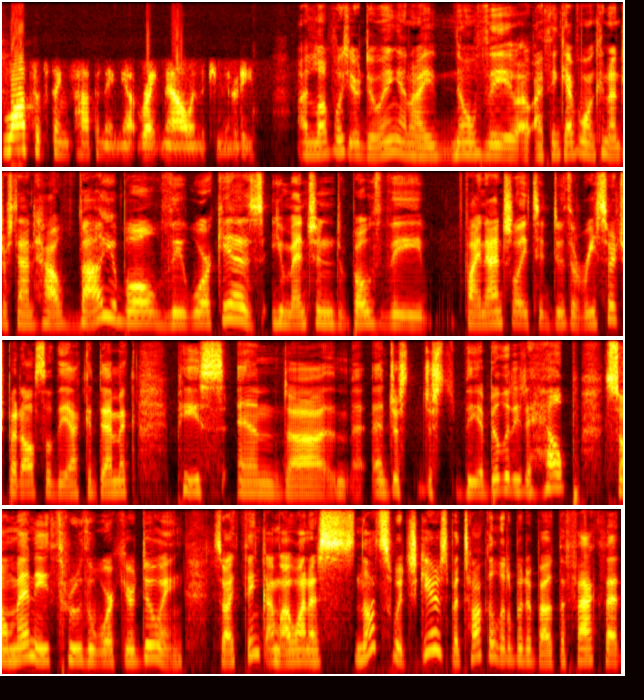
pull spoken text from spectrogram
Lots of things happening uh, right now in the community. I love what you're doing, and I know the. I think everyone can understand how valuable the work is. You mentioned both the financially to do the research, but also the academic piece and uh, and just just the ability to help so many through the work you're doing. So I think I'm, i want to not switch gears, but talk a little bit about the fact that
